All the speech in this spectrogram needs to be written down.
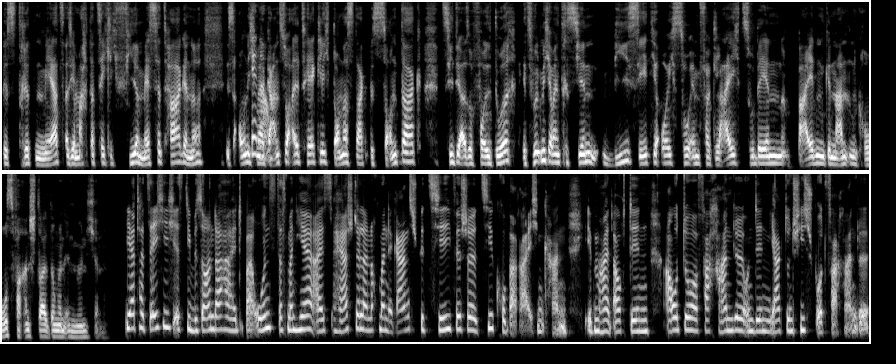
bis 3. März. Also ihr macht tatsächlich vier Messetage, ne? Ist auch nicht genau. mehr ganz so alltäglich. Donnerstag bis Sonntag zieht ihr also voll durch. Jetzt würde mich aber interessieren, wie seht ihr euch so im Vergleich zu den beiden genannten Großveranstaltungen in München? Ja, tatsächlich ist die Besonderheit bei uns, dass man hier als Hersteller nochmal eine ganz spezifische Zielgruppe erreichen kann. Eben halt auch den Outdoor-Fachhandel und den Jagd- und Schießsport-Fachhandel.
